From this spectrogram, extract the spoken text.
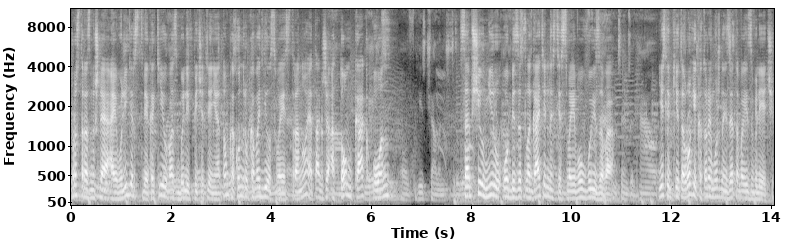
Просто размышляя о его лидерстве, какие у вас были впечатления о том, как он руководил своей страной, а также о том, как он сообщил миру о безотлагательности своего вызова? Есть ли какие-то уроки, которые можно из этого извлечь?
